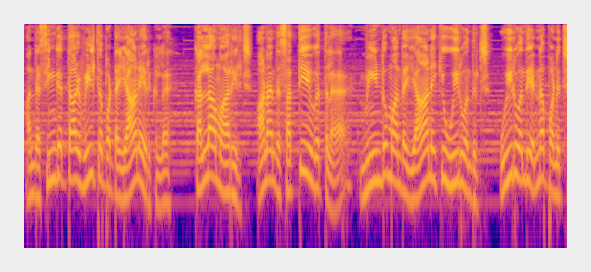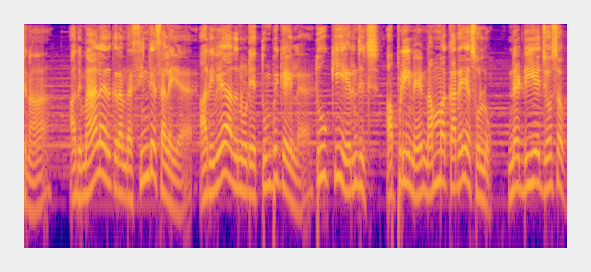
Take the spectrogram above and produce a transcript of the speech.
அந்த சிங்கத்தால் வீழ்த்தப்பட்ட யானை இருக்குல்ல கல்லா மாறிடுச்சு. ஆனால் இந்த சத்திய யுகத்தில் மீண்டும் அந்த யானைக்கு உயிர் வந்துருச்சு உயிர் வந்து என்ன பண்ணுச்சுன்னா அது மேலே இருக்கிற அந்த சிங்க சிலையை அதுவே அதனுடைய தும்பிக்கையில் தூக்கி எரிஞ்சிச்சு அப்படின்னு நம்ம கதையை சொல்லும். என்ன டிஏ ஜோசப்?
